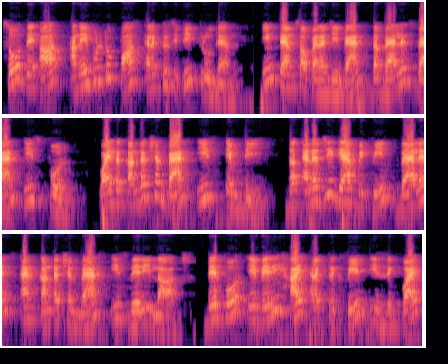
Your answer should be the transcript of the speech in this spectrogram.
So they are unable to pass electricity through them. In terms of energy band, the valence band is full, while the conduction band is empty. The energy gap between valence and conduction bands is very large. Therefore, a very high electric field is required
